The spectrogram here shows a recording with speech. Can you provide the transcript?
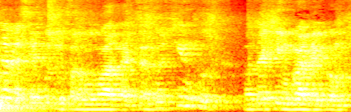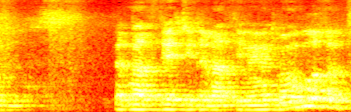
Зараз я буду фарбувати акцентну стінку отаким валіком 15 чи 13 мм госу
